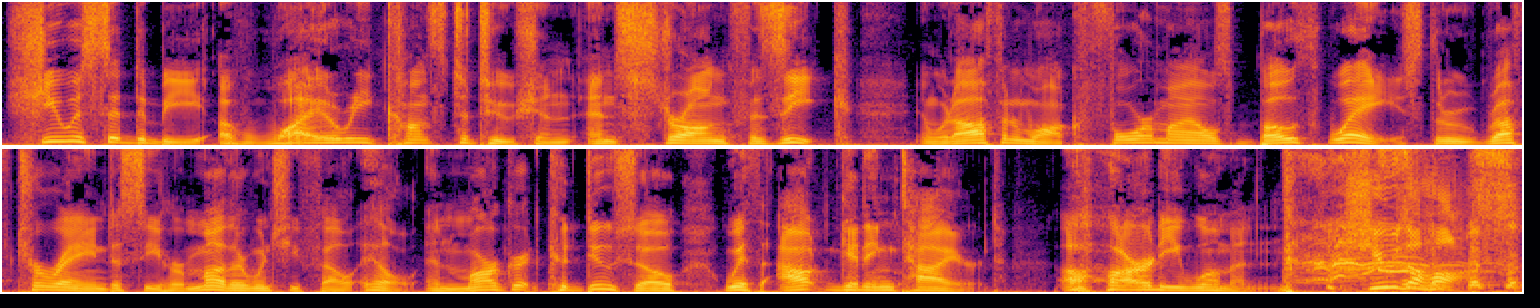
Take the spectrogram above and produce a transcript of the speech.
She was said to be of wiry constitution and strong physique, and would often walk four miles both ways through rough terrain to see her mother when she fell ill, and Margaret could do so without getting tired. A hardy woman. She was a hoss.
